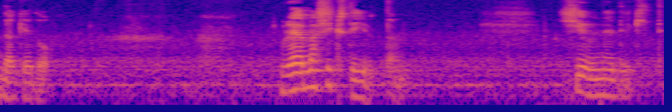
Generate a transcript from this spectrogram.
だけど羨ましくて言ったの。昼寝できて。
